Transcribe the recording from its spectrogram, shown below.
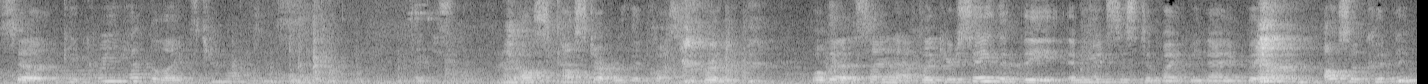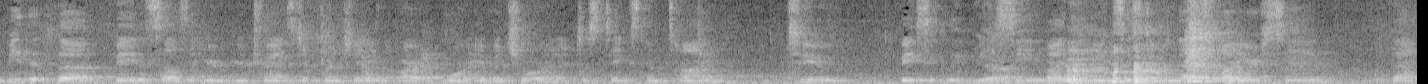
So can, can we have the lights turned on, please? Thanks. I'll, I'll start with a question. well, the second half, like you're saying that the immune system might be naive, but also couldn't it be that the beta cells that you're, you're transdifferentiating are more immature and it just takes them time to basically be yeah. seen by the immune system, and that's why you're seeing that,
